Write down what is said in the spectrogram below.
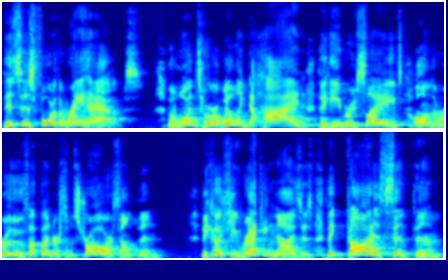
This is for the Rahabs. The ones who are willing to hide the Hebrew slaves on the roof up under some straw or something. Because she recognizes that God has sent them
